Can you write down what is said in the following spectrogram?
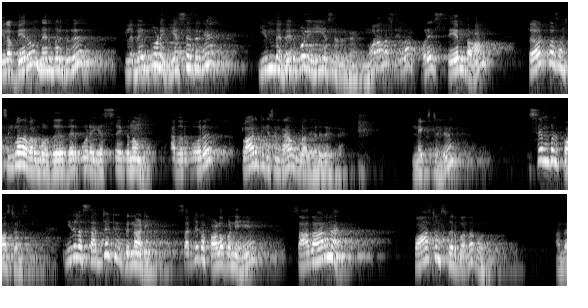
இதில் வெறும் வெறுப்பு இருக்குது. இதில் வெறுப்போட எஸ் எதிர்ங்க. இந்த வெறுப்போட இஎஸ் எதிர்ங்க. மோரலஸ் எல்லாம் ஒரே சேம் தான். தேர்ட் பர்சன் சிங்குலராக வரும்போது வெறுப்போட எஸ் சேர்க்கணும். அது ஒரு ஒரு கிளாரிஃபிகேஷனுக்காக உங்களை அதை எழுதியிருக்கிறேன். நெக்ஸ்ட்டு சிம்பிள் பாஸ்டன்ஸ் இதில் சப்ஜெக்ட்டுக்கு பின்னாடி சப்ஜெக்டை ஃபாலோ பண்ணி சாதாரண பாஸ்டன்ஸ் வெறுப்பாக தான் போதும். அந்த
